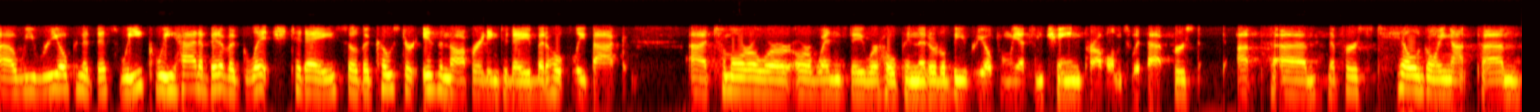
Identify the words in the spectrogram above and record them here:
Uh, we reopened it this week. We had a bit of a glitch today, so the coaster isn't operating today, but hopefully back uh, tomorrow or, or Wednesday. We're hoping that it'll be reopened. We had some chain problems with that first up um, the first hill going up um,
